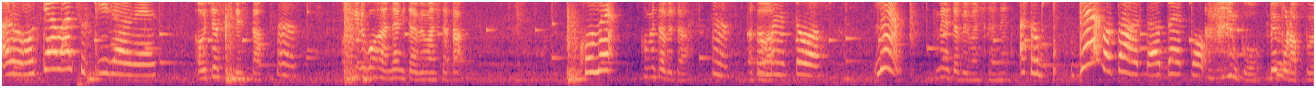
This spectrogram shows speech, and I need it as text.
あのお茶は好きだねお茶好きですか？うお昼ご飯何食べましたか？ん米。米食べた？うん。あとは？米と麺。麺食べましたね。あとベーコ食べたベーコ麺こベポラップ？う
